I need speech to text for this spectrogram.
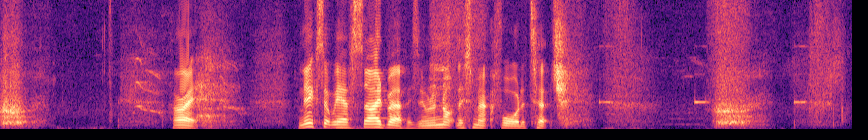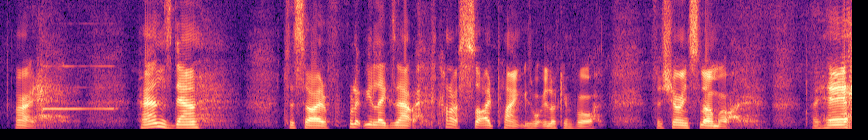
All right, next up we have side burpees. I'm gonna knock this mat forward a touch. All right, hands down to side, flip your legs out. Kind of a side plank is what you're looking for. So showing slow-mo. So here,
